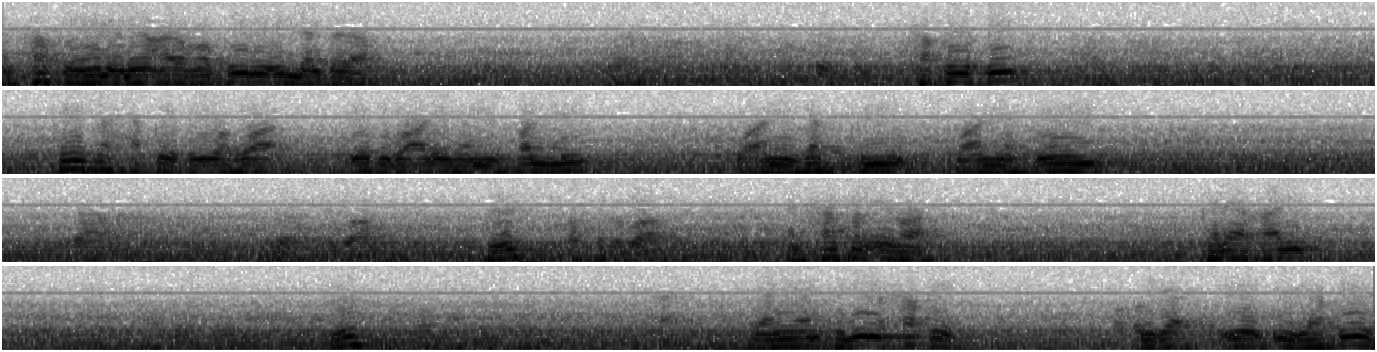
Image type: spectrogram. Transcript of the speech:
الحصر هنا ما على الرسول إلا البلاغ. حقيقي؟ كيف حقيقي؟ وهو يجب عليه أن يصلي وأن يزكي وأن يصوم. الحصر إضافة كذا خالد يعني أن تبين الحقيقة. إذا إذا قيل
